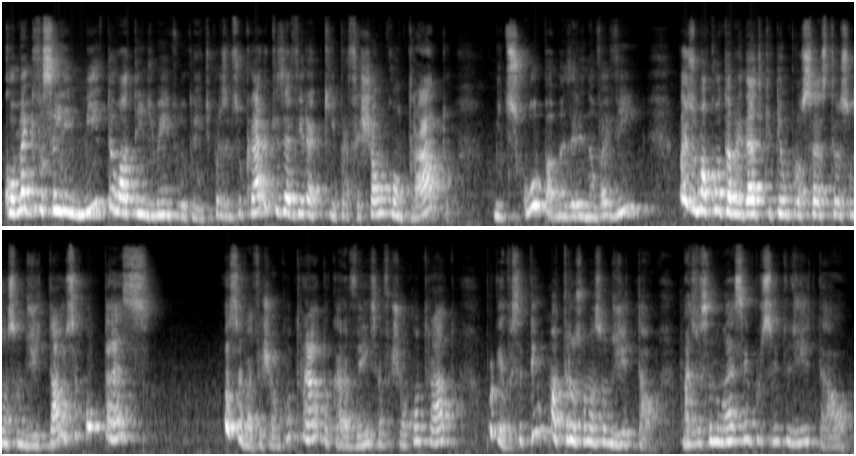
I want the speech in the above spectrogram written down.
como é que você limita o atendimento do cliente. Por exemplo, se o cara quiser vir aqui para fechar um contrato, me desculpa, mas ele não vai vir. Mas uma contabilidade que tem um processo de transformação digital, isso acontece. Você vai fechar um contrato, o cara vem, você vai fechar um contrato. Por quê? Você tem uma transformação digital, mas você não é 100% digital.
